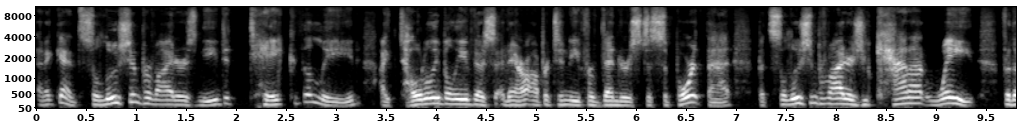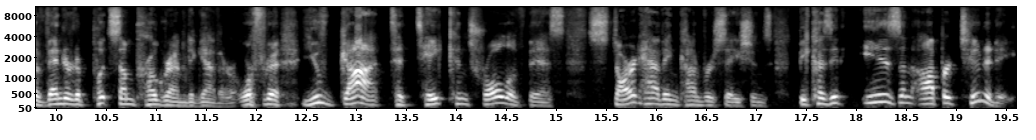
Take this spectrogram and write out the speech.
and again, solution providers need to take the lead. I totally believe there's an air opportunity for vendors to support that, but solution providers, you cannot wait for the vendor to put some program together or for you've got to take control of this, start having conversations because it is an opportunity.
